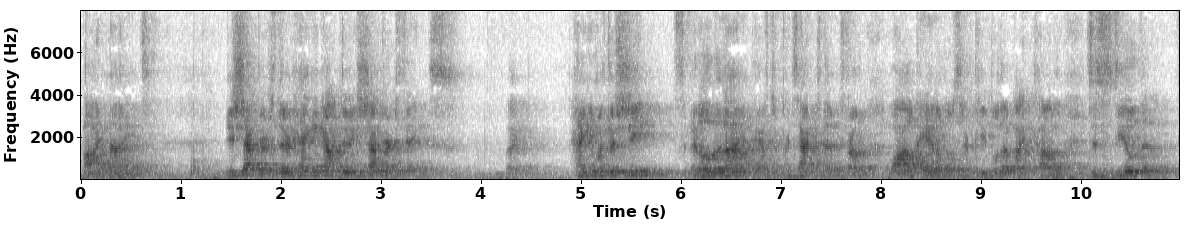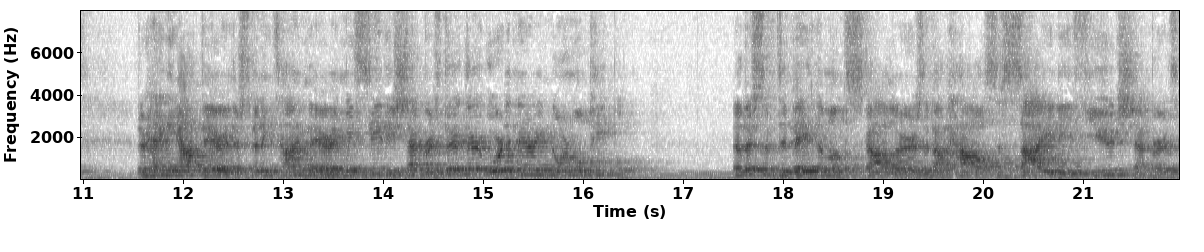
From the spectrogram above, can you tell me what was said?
by night. These shepherds, they're hanging out doing shepherd things, like hanging with their sheep. It's the middle of the night. They have to protect them from wild animals or people that might come to steal them. They're hanging out there and they're spending time there, and we see these shepherds. They're, they're ordinary, normal people. Now, there's some debate among scholars about how society viewed shepherds,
